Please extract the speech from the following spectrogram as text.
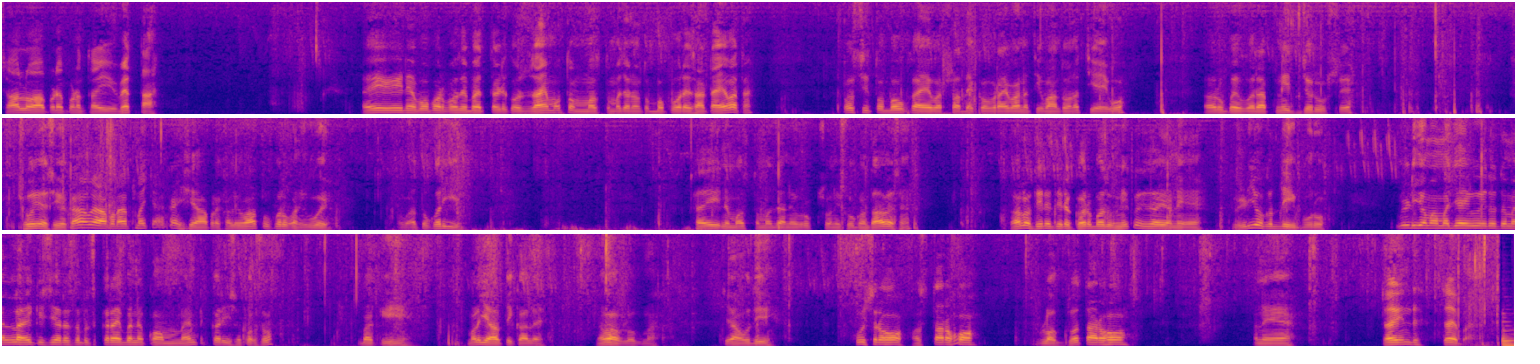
ચાલો આપણે પણ થઈ વેતા. એ ને બપોર પછી ભાઈ તડકો જાયમો તો મસ્ત મજાનો તો બપોરે સાટા આવ્યા હતા. પછી તો બહુ કાંઈ વરસાદે કવરાવ્યા નથી, વાંધો નથી આવ્યો. સારું ભાઈ, વરાપની જ જરૂર છે. જોઈએ છીએ. કાં હવે આપણા હાથમાં ક્યાં કાંઈ છે? આપણે ખાલી વાતો કરવાની હોય. વાતો કરીએ. થઈને મસ્ત મજાની વૃક્ષોની સુગંધ આવે છે. ચાલો ધીરે ધીરે ઘર બધું નીકળી જાય અને વીડિયો કરી દઈએ પૂરો. વિડીયોમાં મજા આવી હોય તો તમે લાઈક શેર સબસ્ક્રાઈબ અને કોમેન્ટ કરી શકો છો. બાકી મળીએ આવતીકાલે નવા વ્લોગમાં. ત્યાં સુધી ખુશ રહો, હસતા રહો બ્લોગ જોતા રહો અને જય હિન્દ જય ભારત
